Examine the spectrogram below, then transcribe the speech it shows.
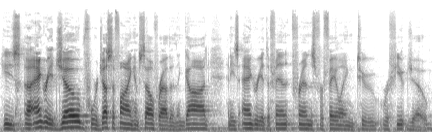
He's uh, angry at Job for justifying himself rather than God, and he's angry at the friends for failing to refute Job,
